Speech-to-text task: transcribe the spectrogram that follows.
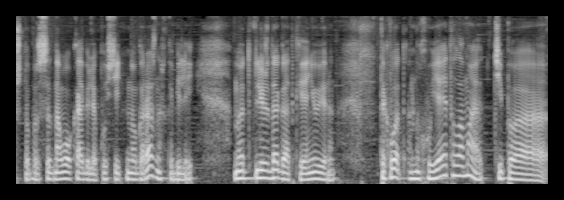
чтобы с одного кабеля пустить много разных кабелей. Но это лишь догадка, я не уверен. Так вот, нахуя это ломают? Типа,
